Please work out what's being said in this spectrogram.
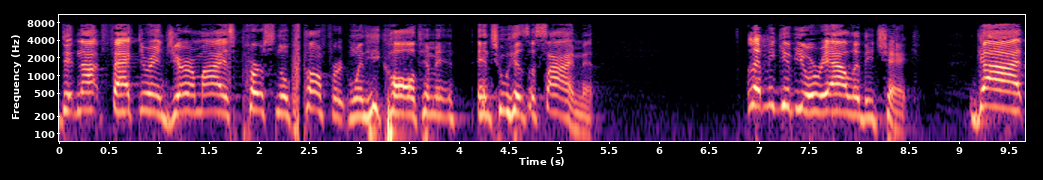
did not factor in Jeremiah's personal comfort when he called him in, into his assignment. Let me give you a reality check. God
